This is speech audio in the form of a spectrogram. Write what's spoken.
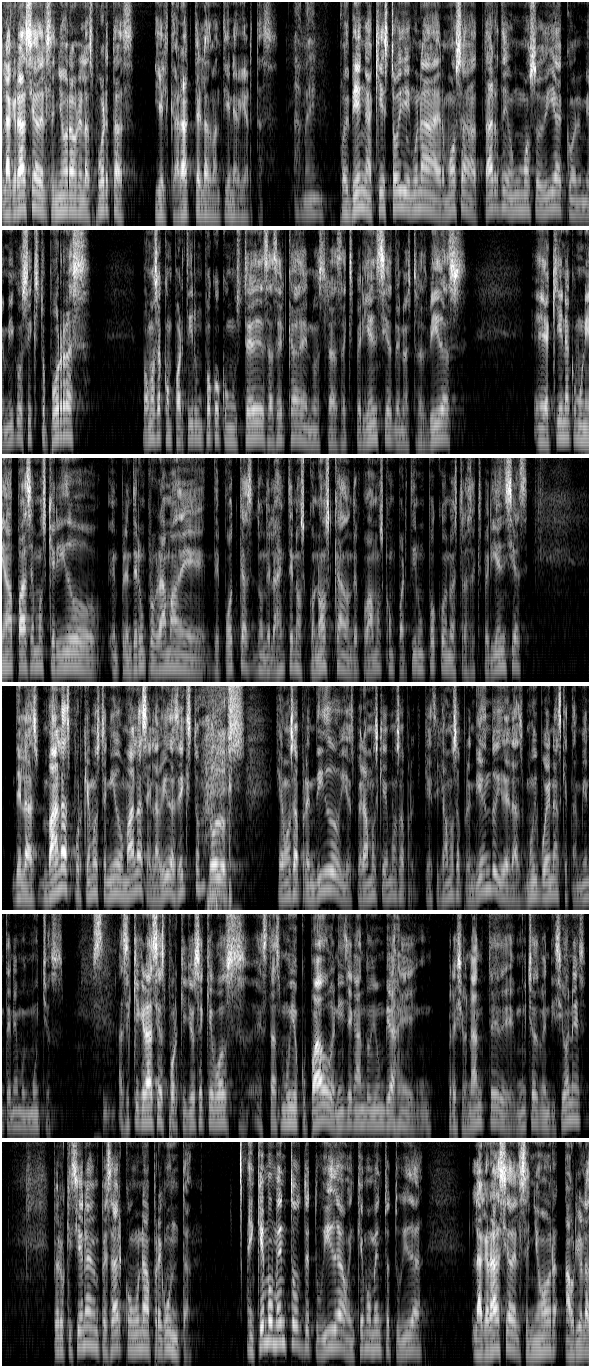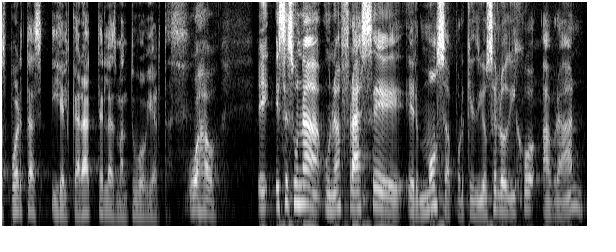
La gracia del Señor abre las puertas y el carácter las mantiene abiertas. Amén. Pues bien, aquí estoy en una hermosa tarde, un hermoso día con mi amigo Sixto Porras. Vamos a compartir un poco con ustedes acerca de nuestras experiencias, de nuestras vidas. Eh, aquí en la comunidad Paz hemos querido emprender un programa de, de podcast donde la gente nos conozca, donde podamos compartir un poco de nuestras experiencias de las malas, porque hemos tenido malas en la vida, Sixto. Todos. que hemos aprendido y esperamos que, hemos, que sigamos aprendiendo y de las muy buenas que también tenemos muchas. Sí. Así que gracias porque yo sé que vos estás muy ocupado, venís llegando de un viaje impresionante, de muchas bendiciones, pero quisiera empezar con una pregunta. ¿En qué momentos de tu vida o en qué momento de tu vida la gracia del Señor abrió las puertas y el carácter las mantuvo abiertas? Wow. Eh, esa es una, una, frase hermosa porque Dios se lo dijo a Abraham.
